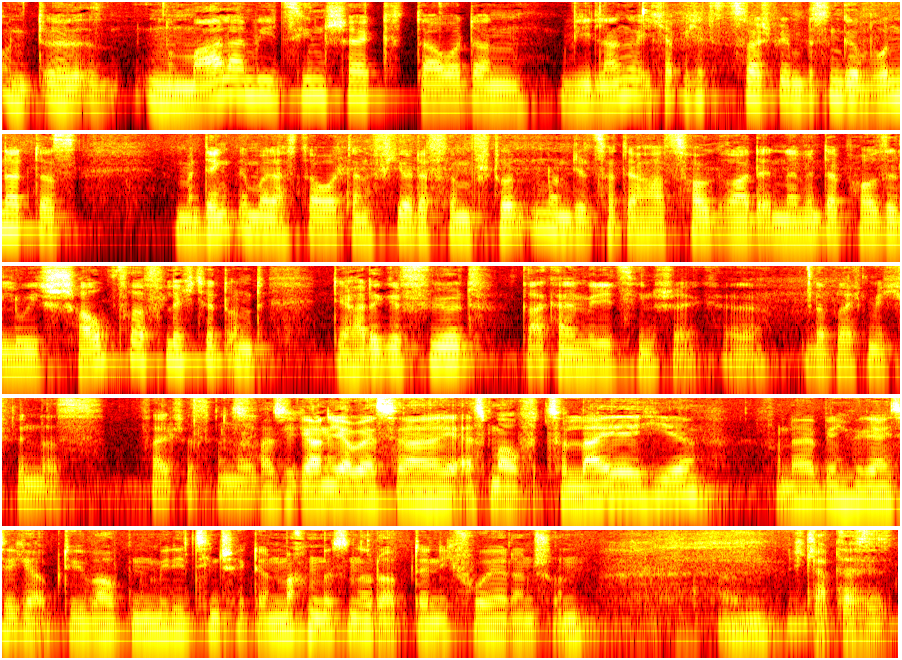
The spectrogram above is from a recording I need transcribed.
Und äh, normaler Medizincheck dauert dann wie lange? Ich habe mich jetzt zum Beispiel ein bisschen gewundert, dass man denkt immer, das dauert dann vier oder fünf Stunden und jetzt hat der HSV gerade in der Winterpause Luis Schaub verpflichtet und der hatte gefühlt gar keinen Medizincheck. Äh, unterbrech mich, wenn das falsch ist. Das weiß ich gar nicht, aber er ist ja erstmal auf zur Laie hier. Von daher bin ich mir gar nicht sicher, ob die überhaupt einen Medizincheck dann machen müssen oder ob der nicht vorher dann schon ich glaube, das ist,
